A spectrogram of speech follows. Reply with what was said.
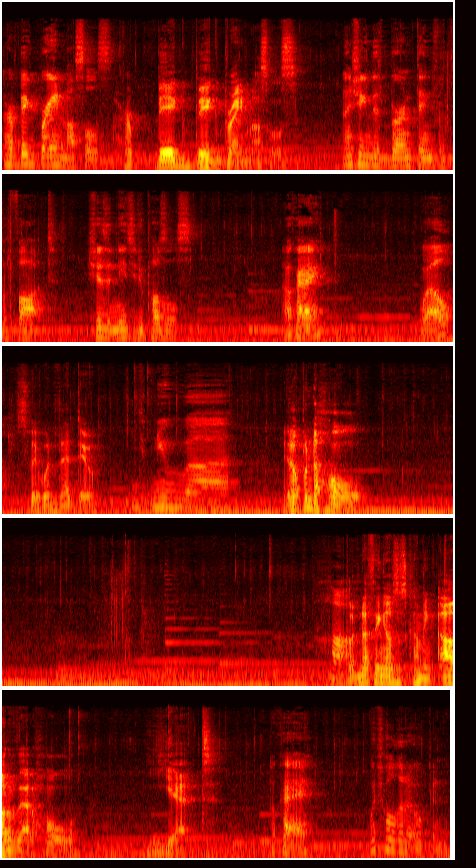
Her big brain muscles. her big, big brain muscles. Then she can just burn things with the thought. She doesn't need to do puzzles. Okay. Well, So wait, what did that do? You, uh. It opened a hole, Huh. but nothing else is coming out of that hole yet. Okay. Which hole did it open?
